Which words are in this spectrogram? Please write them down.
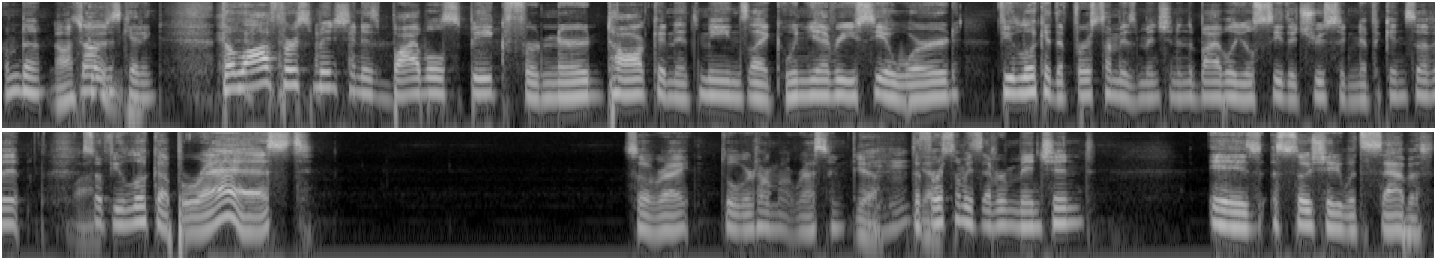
I'm done. No, it's I'm good. just kidding. The law first mentioned is Bible speak for nerd talk, and it means like whenever you see a word, if you look at the first time it's mentioned in the Bible, you'll see the true significance of it. So if you look up rest, so right, so we're talking about resting. Yeah. Mm-hmm. The yeah. first time it's ever mentioned is associated with Sabbath.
